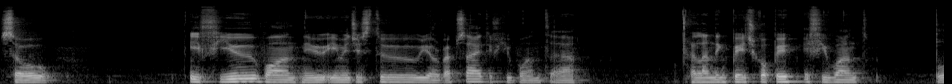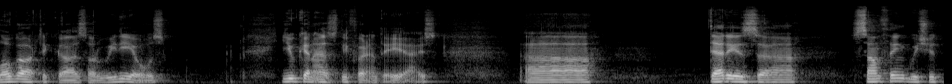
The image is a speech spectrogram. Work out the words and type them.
so if you want new images to your website if you want uh, a landing page copy if you want blog articles or videos you can ask different ais uh, that is uh, something we should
